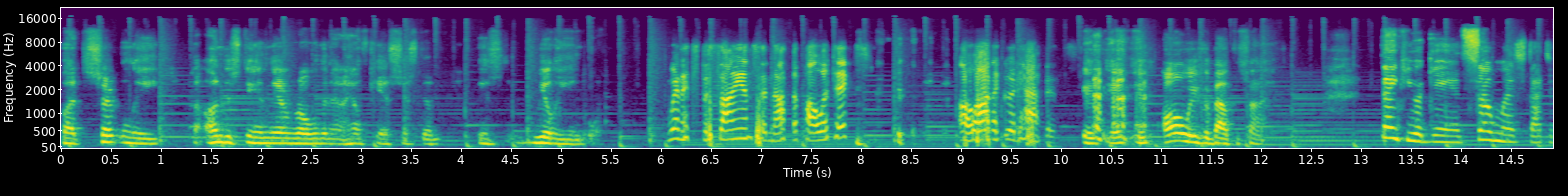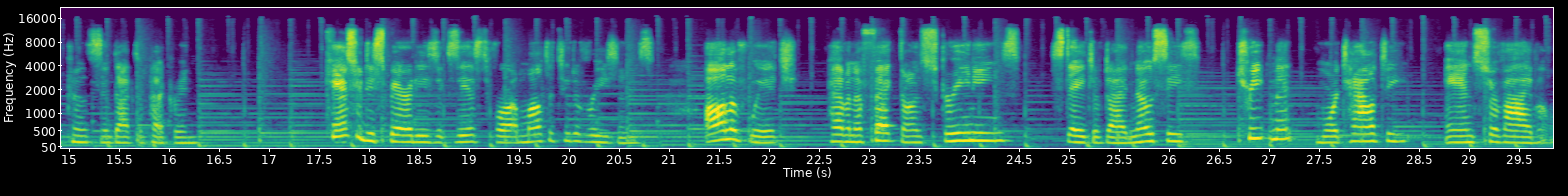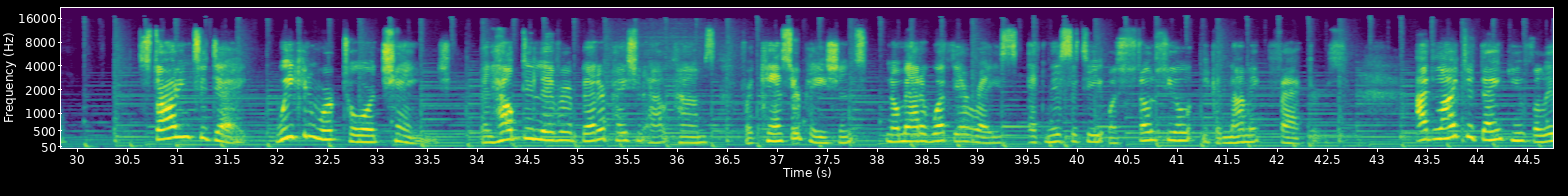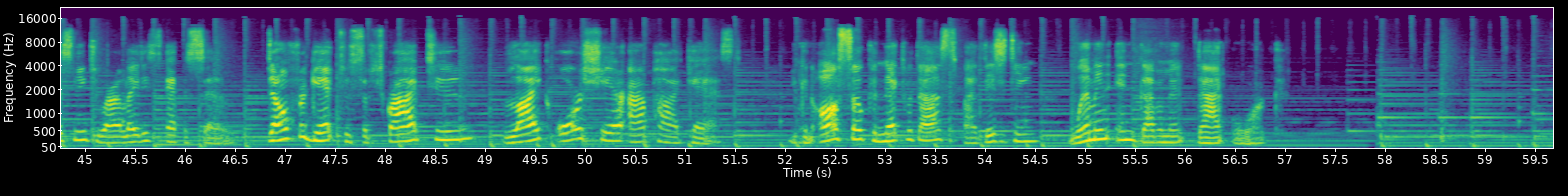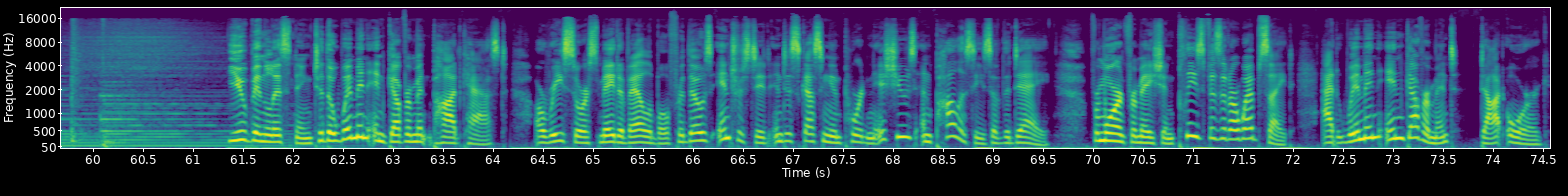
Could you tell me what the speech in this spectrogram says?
But certainly, to understand their role in our healthcare system is really important. When it's the science and not the politics, a lot of good happens. It, it, it's always about the science. Thank you again so much, Dr. Kunz and Dr. Puckrein. Cancer disparities exist for a multitude of reasons, all of which have an effect on screenings, stage of diagnosis, treatment, mortality, and survival. Starting today, we can work toward change and help deliver better patient outcomes for cancer patients, no matter what their race, ethnicity, or socioeconomic factors. I'd like to thank you for listening to our latest episode. Don't forget to subscribe to, like, or share our podcast. You can also connect with us by visiting womeningovernment.org. You've been listening to the Women in Government podcast, a resource made available for those interested in discussing important issues and policies of the day. For more information, please visit our website at womeningovernment.org.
